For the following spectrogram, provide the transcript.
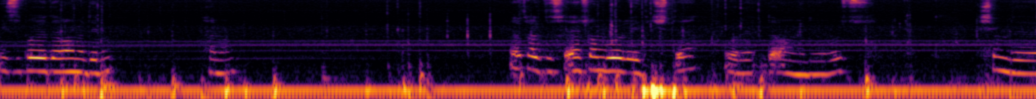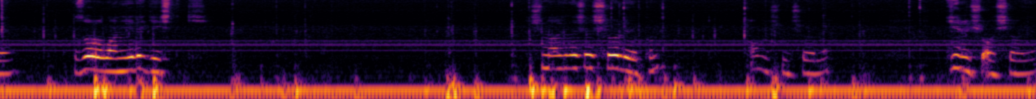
Biz böyle devam edelim. Hemen. Evet arkadaşlar en son böyleydi işte. Böyle devam ediyoruz. Şimdi zor olan yere geçtik. Şimdi arkadaşlar şöyle yapın. Alın şunu şöyle. Girin şu aşağıya.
